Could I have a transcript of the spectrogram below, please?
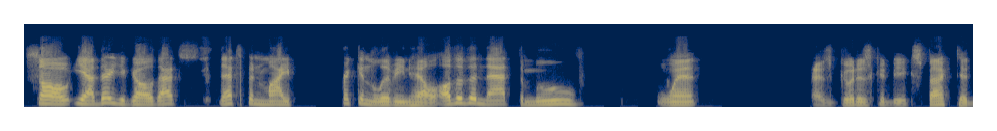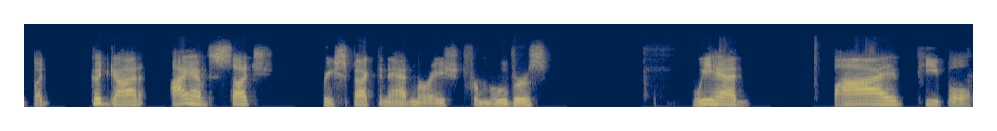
So yeah, there you go. That's that's been my freaking living hell. Other than that, the move went as good as could be expected. But good God, I have such respect and admiration for movers. We had five people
